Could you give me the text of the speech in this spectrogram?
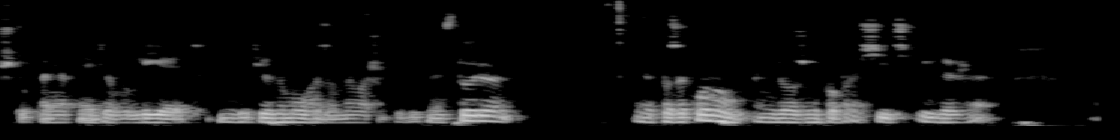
что, понятное дело, влияет негативным образом на вашу кредитную историю. Э, по закону они должны попросить или же э,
